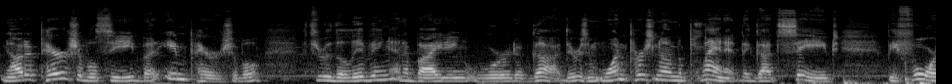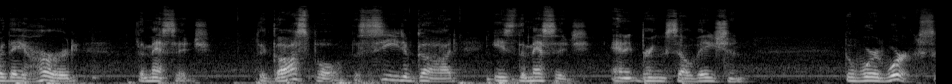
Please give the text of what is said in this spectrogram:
not of perishable seed, but imperishable, through the living and abiding word of God. There isn't one person on the planet that got saved before they heard the message. The gospel, the seed of God, is the message, and it brings salvation the word works.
